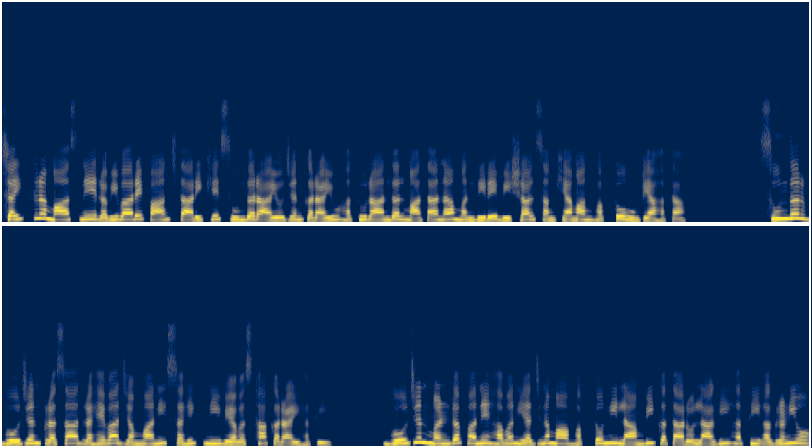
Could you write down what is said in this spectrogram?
ચૈત્ર માસને રવિવારે પાંચ તારીખે સુંદર આયોજન કરાયું હતું. રાંદલ માતાના મંદિરે વિશાળ સંખ્યામાં ભક્તો ઉમટ્યા હતા. સુંદર ભોજન પ્રસાદ રહેવા જમવાની સહિતની વ્યવસ્થા કરાઈ હતી. ભોજન મંડપ અને હવન યજ્ઞમાં ભક્તોની લાંબી કતારો લાગી હતી. અગ્રણીઓ,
